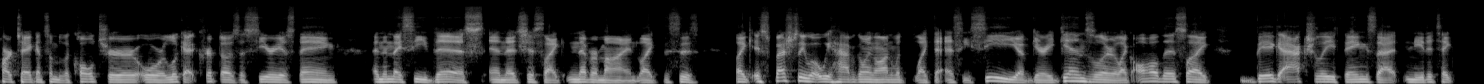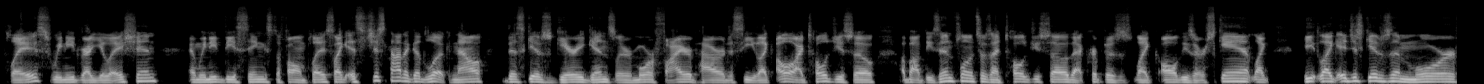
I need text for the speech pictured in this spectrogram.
partake in some of the culture or look at crypto as a serious thing. And then they see this and it's just like, never mind. Like this is like, especially what we have going on with like the SEC, you have Gary Gensler, like all this like big actually things that need to take place. We need regulation and we need these things to fall in place. Like it's just not a good look. Now this gives Gary Gensler more firepower to see, like, oh, I told you so about these influencers. I told you so that cryptos like all these are scam. Like he like it just gives them more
